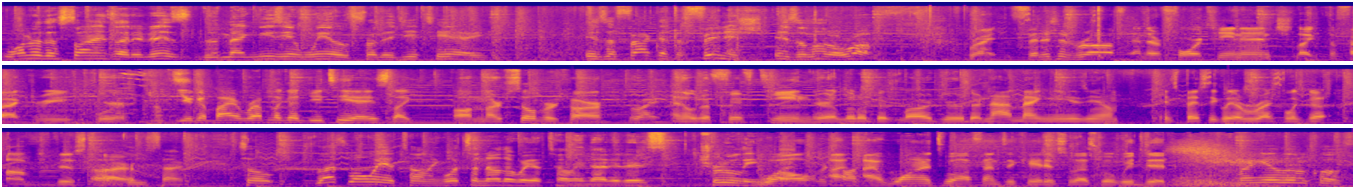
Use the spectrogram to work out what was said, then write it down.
one of the signs that it is the magnesium wheels for the GTA is the fact that the finish is a little rough. Right, the finish is rough and they're 14 inch like the factory were. You can buy replica GTAs like on our silver car. Right. And those are 15. They're a little bit larger. They're not magnesium. It's basically a replica of this of tire. these tires. So that's one way of telling. What's another way of telling that it is truly well, what we're I, I wanted to authenticate it, so that's what we did. Bring it a little closer.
